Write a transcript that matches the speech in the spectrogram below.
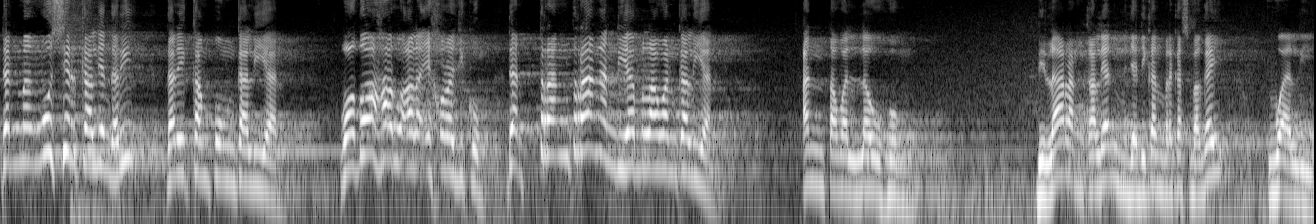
dan mengusir kalian dari dari kampung kalian. Wa dhaharu ala ikhrajikum dan terang-terangan dia melawan kalian. Antawallauhum. Dilarang kalian menjadikan mereka sebagai wali.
